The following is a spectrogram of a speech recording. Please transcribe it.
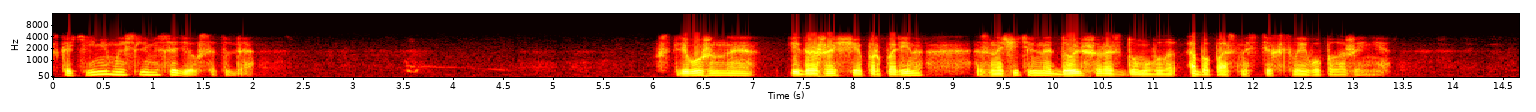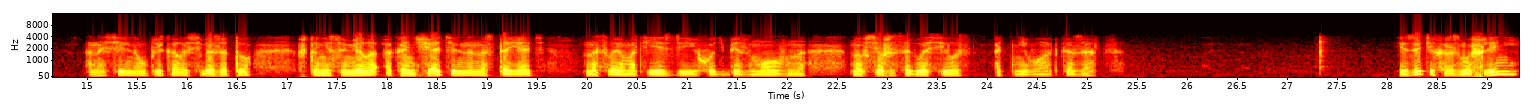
с какими мыслями садился туда. Встревоженная и дрожащая Парпарина значительно дольше раздумывала об опасностях своего положения. Она сильно упрекала себя за то, что не сумела окончательно настоять на своем отъезде и хоть безмолвно, но все же согласилась от него отказаться. Из этих размышлений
